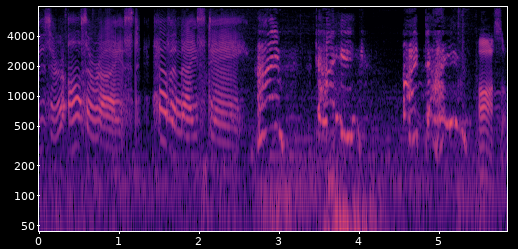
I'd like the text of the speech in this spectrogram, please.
User authorized. Have a nice day. I'm dying. I'm dying. Awesome.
